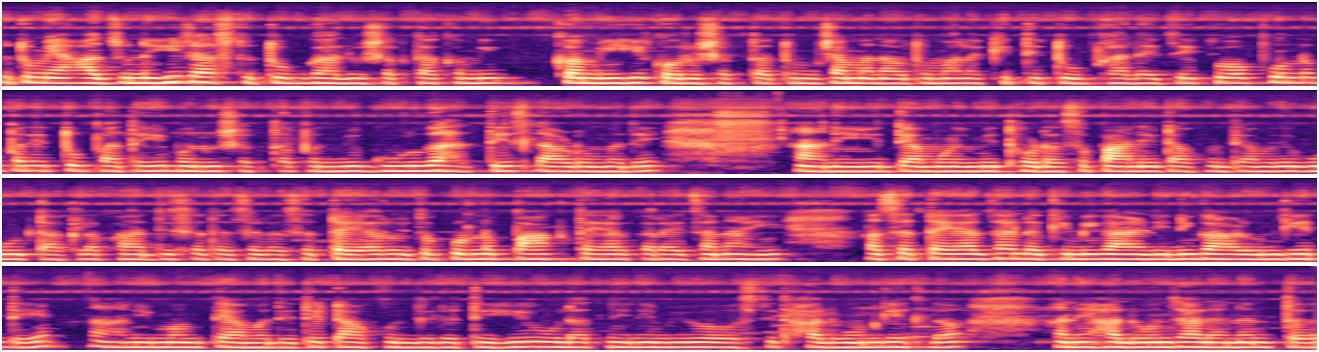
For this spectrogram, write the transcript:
तर तुम्ही अजूनही जास्त तूप घालू शकता. कमी कमीही करू शकता. तुमच्या मनावर तुम्हाला किती तूप घालायचं आहे किंवा पूर्णपणे तुपातही बनवू शकता. पण मी गूळ घालतेच लाडूमध्ये. आणि त्यामुळे मी थोडंसं पाणी टाकून त्यामध्ये गूळ टाकला. फार दिसत असेल असं तयार होईल पूर्ण पाक तयार करायचा नाही. असं तयार झालं की मी गाळणीने गाळून घेते आणि मग त्यामध्ये ते टाकून दिलं. तेही उलातणीने मी व्यवस्थित हलवून घेतलं आणि हलवून झाल्यानंतर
